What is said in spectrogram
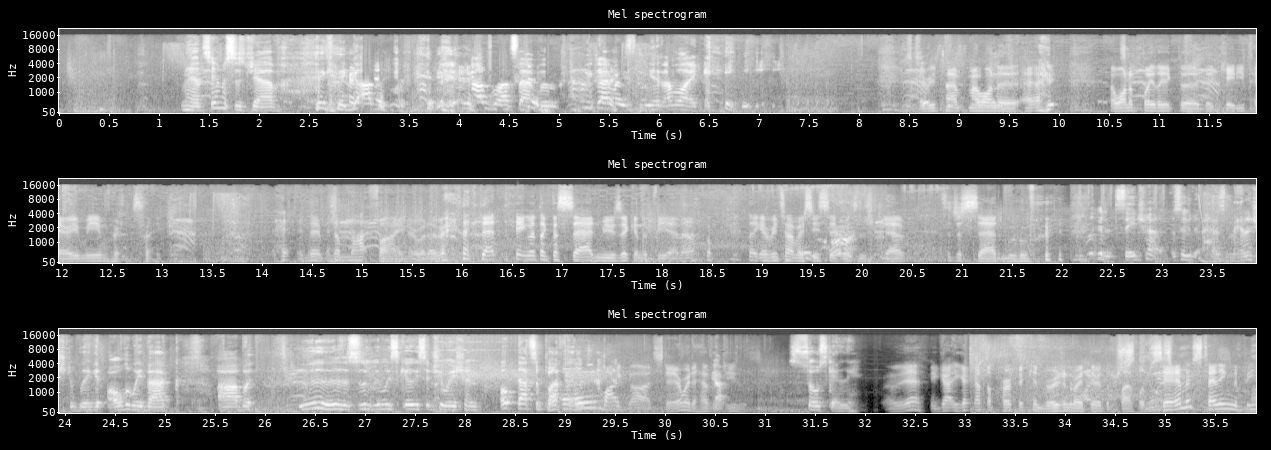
Man, Samus's jab. God, God bless that move. Every time I see it, I'm like, Every time I want to, I, I want to play like the the Katy Perry meme where it's like, and, then, and I'm not fine or whatever. that thing with like the sad music and the piano. like every time I see Samus's jab, It's such a sad move. look at it. Sage ha- Sage has managed to bring it all the way back. Uh, but ugh, this is a really scary situation. Oh, that's a platform. oh my God! Stairway to Heaven, Yeah. Jesus. So scary. Oh yeah, you got you got the perfect conversion right there at the platform. Samus tending to be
